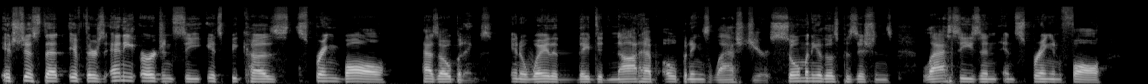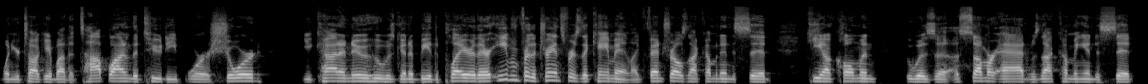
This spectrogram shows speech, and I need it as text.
It's just that if there's any urgency, it's because spring ball has openings in a way that they did not have openings last year. So many of those positions last season in spring and fall, when you're talking about the top line of the two deep, were assured. You kind of knew who was going to be the player there, even for the transfers that came in. Like Fentrell's not coming in to sit. Keon Coleman, who was a, a summer ad, was not coming in to sit.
